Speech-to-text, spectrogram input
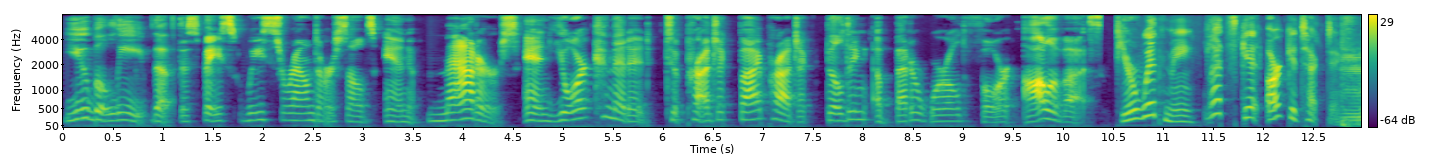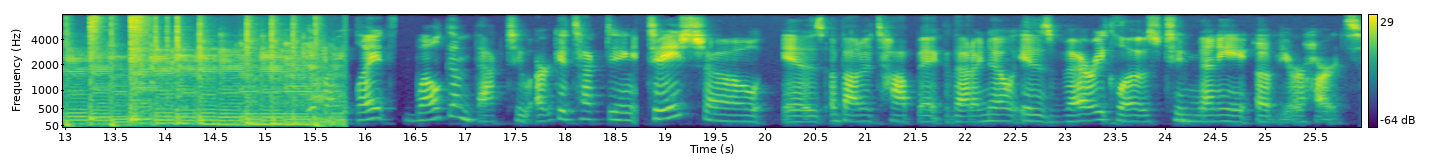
you believe that the space we surround ourselves in matters and you're committed to project by project building a better world for all of us. If you're with me, let's get architecting. Lights, welcome back to Architecting. Today's show is about a topic that I know is very close to many of your hearts.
